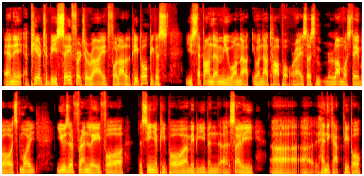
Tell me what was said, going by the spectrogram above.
And it appeared to be safer to ride for a lot of the people because you step on them, you will not, you will not topple, right? So it's a lot more stable. It's more user friendly for the senior people, uh, maybe even uh, slightly uh, uh, handicapped people,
